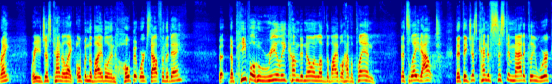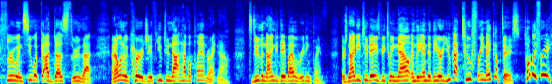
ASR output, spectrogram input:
right? Where you just kind of like open the Bible and hope it works out for the day. The, the people who really come to know and love the Bible have a plan that's laid out, that they just kind of systematically work through and see what God does through that. And I want to encourage you, if you do not have a plan right now, to do the 90 day Bible reading plan. There's 92 days between now and the end of the year. You got two free makeup days, totally free.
